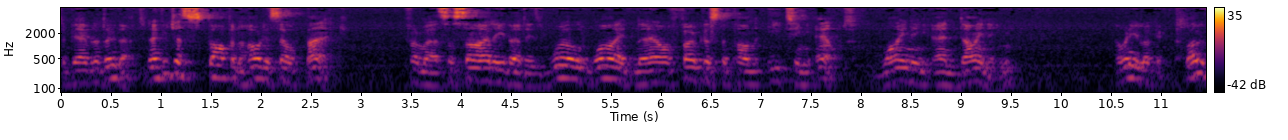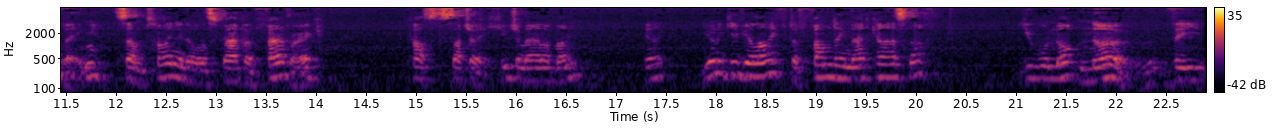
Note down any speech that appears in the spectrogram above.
to be able to do that. Now if you just stop and hold yourself back from a society that is worldwide now focused upon eating out, wining and dining, and when you look at clothing, some tiny little scrap of fabric costs such a huge amount of money. You know, you want to give your life to funding that kind of stuff? You will not know the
